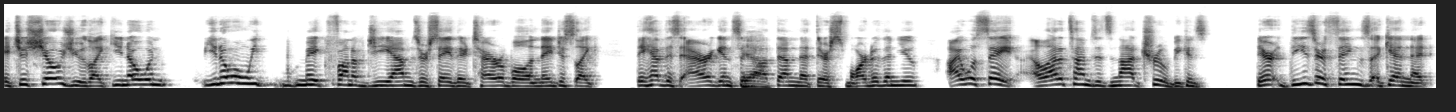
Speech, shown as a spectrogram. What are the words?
it just shows you like you know when you know when we make fun of GMs or say they're terrible and they just like they have this arrogance Yeah. about them that they're smarter than you. I will say a lot of times it's not true because there these are things again that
